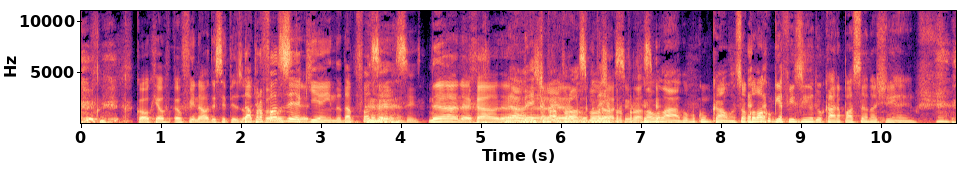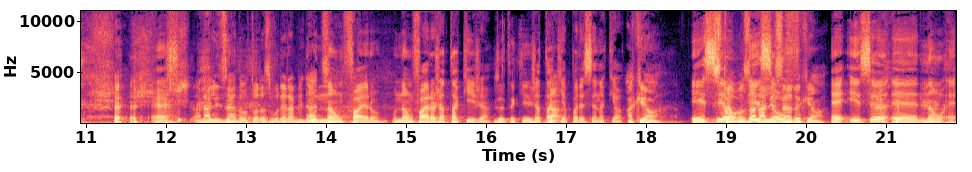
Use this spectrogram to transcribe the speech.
Qual que é o, é o final desse episódio? Dá pra Vamos fazer ter- aqui ainda, dá pra fazer. Se- Não, não, calma. Não, Não, não, deixa pra não, próxima, deixa pra próxima. vamos lá, vamos com calma. Só coloca o gifzinho do cara passando assim, é, analisando todas as o vulnerabilidades. não Fire. O não Fire já tá aqui já. Já tá aqui? Já tá, Tá. aqui aparecendo aqui, ó. Aqui, ó. Esse Estamos é o, esse analisando é o, aqui, ó. É, esse é, é, não é,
